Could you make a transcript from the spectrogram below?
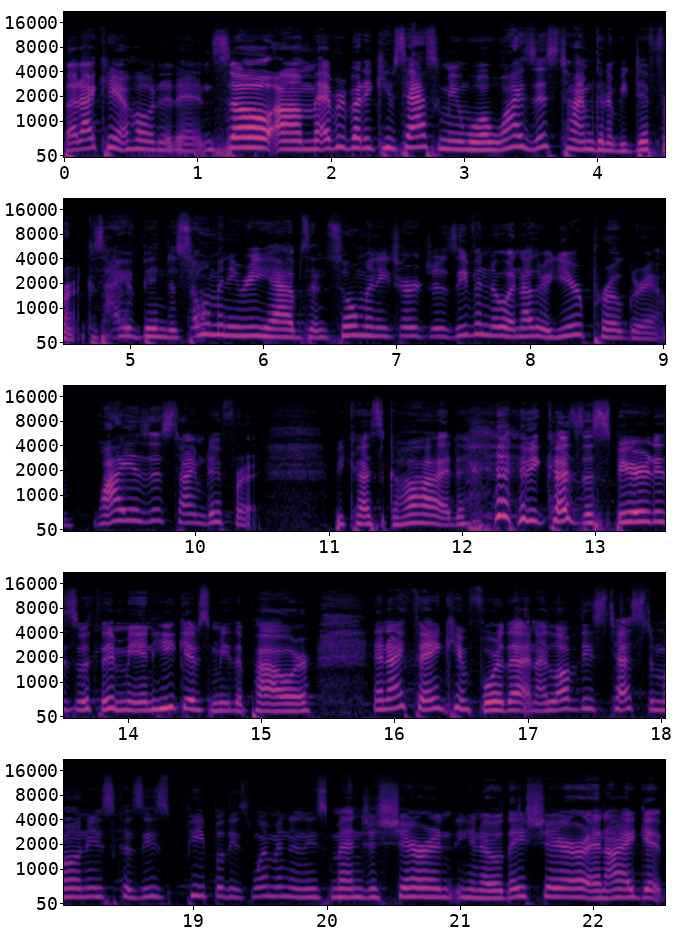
but I can't hold it in. So um, everybody keeps asking me, well, why is this time going to be different? Because I have been to so many rehabs and so many churches, even to another year program. Why is this time different? Because God, because the Spirit is within me and He gives me the power. And I thank Him for that. And I love these testimonies because these people, these women and these men just sharing, you know, they share and I get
